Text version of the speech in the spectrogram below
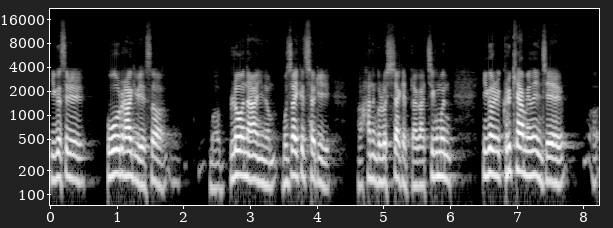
이것을 보호를 하기 위해서 뭐 블러나 아니면 모자이크 처리 하는 걸로 시작했다가 지금은 이걸 그렇게 하면 이제 어,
